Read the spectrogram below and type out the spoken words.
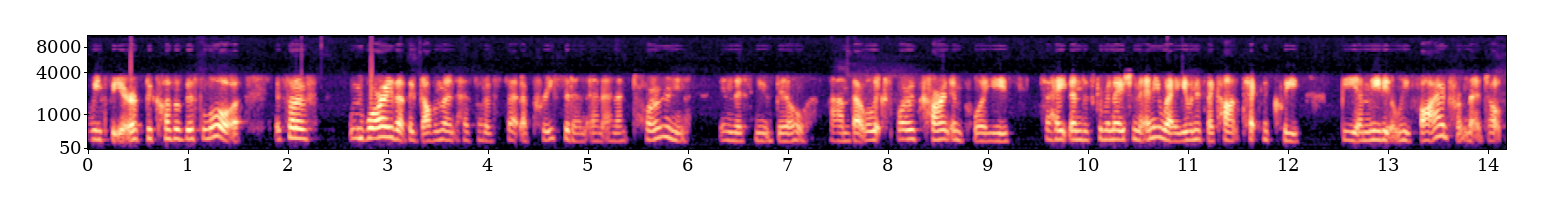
we fear, because of this law. It's sort of, we worry that the government has sort of set a precedent and, and a tone in this new bill um, that will expose current employees to hate and discrimination anyway, even if they can't technically be immediately fired from their jobs.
